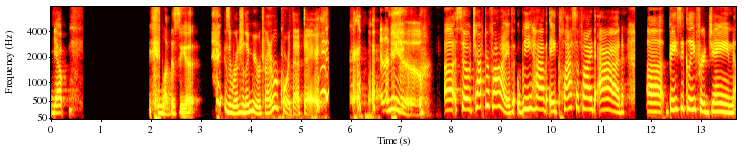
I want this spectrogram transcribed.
Yep. Love to see it. Because originally we were trying to record that day. Uh, so, chapter five, we have a classified ad uh, basically for Jane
